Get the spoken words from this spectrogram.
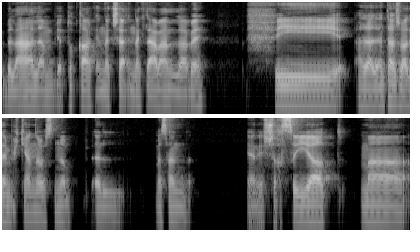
بالعالم بيتوقعك إنك شا... إنك لعبان اللعبة. في هلا الانتاج بعدين بحكي عنه بس إنه مثلا يعني الشخصيات ما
